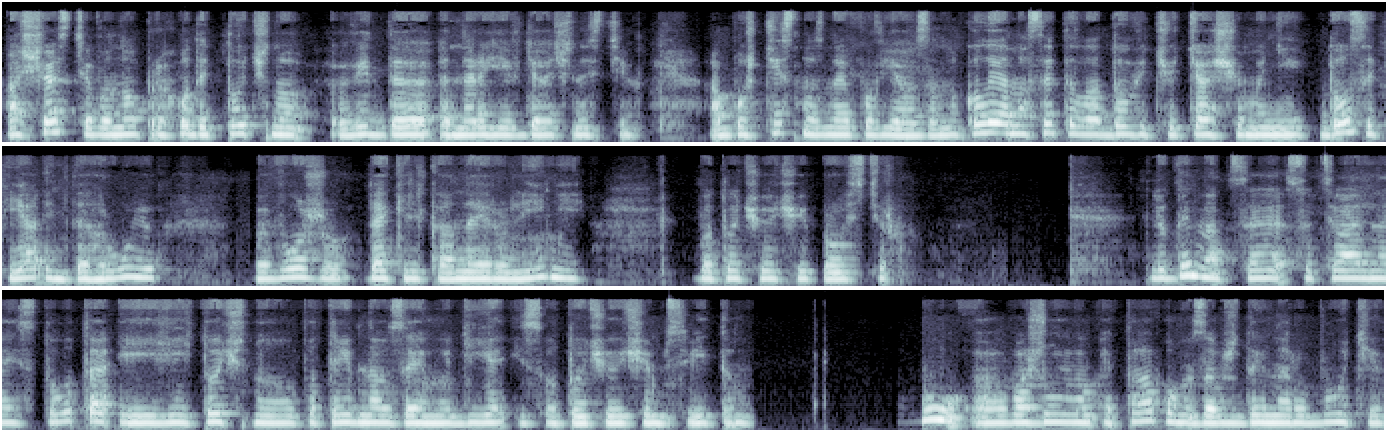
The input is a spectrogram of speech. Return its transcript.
А щастя, воно приходить точно від е, енергії вдячності, або ж тісно з нею пов'язано. Коли я наситила до відчуття, що мені досить, я інтегрую, вивожу декілька нейроліній в оточуючий простір. Людина це соціальна істота, і їй точно потрібна взаємодія із оточуючим світом. Тому е, важливим етапом завжди на роботі,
